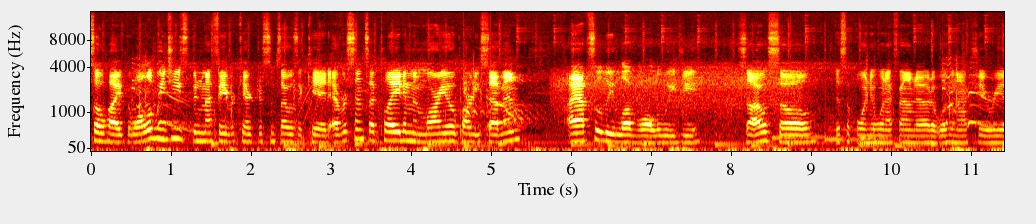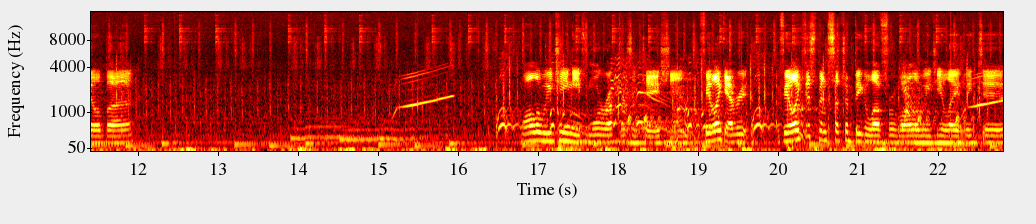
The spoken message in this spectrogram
so hyped. Waluigi's been my favorite character since I was a kid. Ever since I played him in Mario Party 7, I absolutely love Waluigi. So I was so disappointed when I found out it wasn't actually real, but... Waluigi needs more representation. I feel like every... I feel like there's been such a big love for Waluigi lately, too.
